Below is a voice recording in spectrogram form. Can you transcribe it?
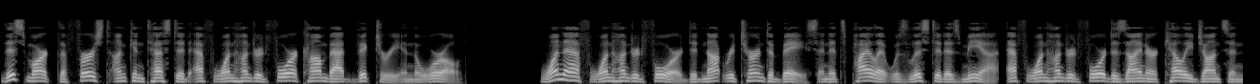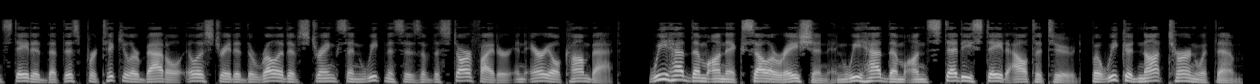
This marked the first uncontested F-104 combat victory in the world. One F-104 did not return to base and its pilot was listed as Mia. F-104 designer Kelly Johnson stated that this particular battle illustrated the relative strengths and weaknesses of the starfighter in aerial combat. We had them on acceleration and we had them on steady-state altitude, but we could not turn with them.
